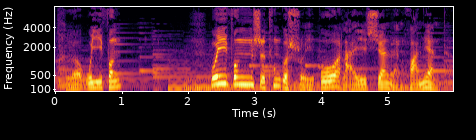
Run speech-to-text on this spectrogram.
和微风。微风是通过水波来渲染画面的。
